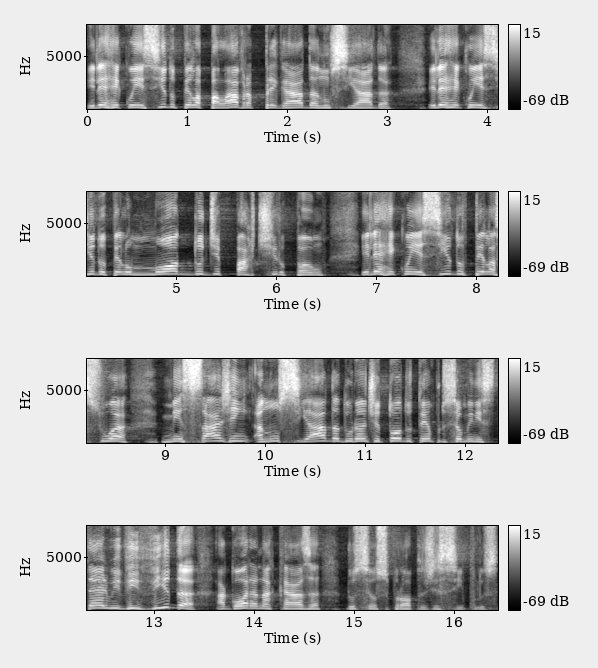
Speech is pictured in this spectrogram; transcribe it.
Ele é reconhecido pela palavra pregada, anunciada. Ele é reconhecido pelo modo de partir o pão. Ele é reconhecido pela sua mensagem anunciada durante todo o tempo do seu ministério e vivida agora na casa dos seus próprios discípulos.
